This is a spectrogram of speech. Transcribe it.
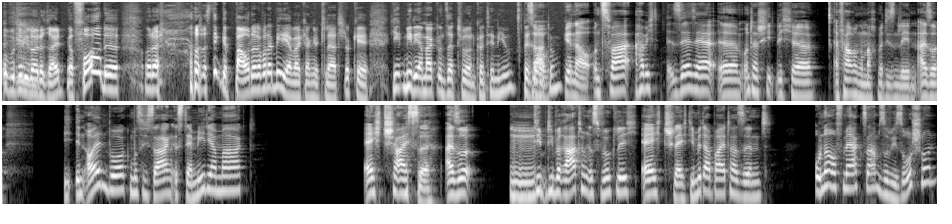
und wo gehen die Leute rein? Ja, vorne. Und dann hat er das Ding gebaut und dann wurde der Mediamarkt angeklatscht. Okay. Hier, Mediamarkt und Saturn. Continue. Beratung. So, genau. Und zwar habe ich sehr, sehr ähm, unterschiedliche Erfahrungen gemacht mit diesen Läden. Also in Oldenburg, muss ich sagen, ist der Mediamarkt echt scheiße. Also Mhm. die, die Beratung ist wirklich echt schlecht. Die Mitarbeiter sind unaufmerksam, sowieso schon.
